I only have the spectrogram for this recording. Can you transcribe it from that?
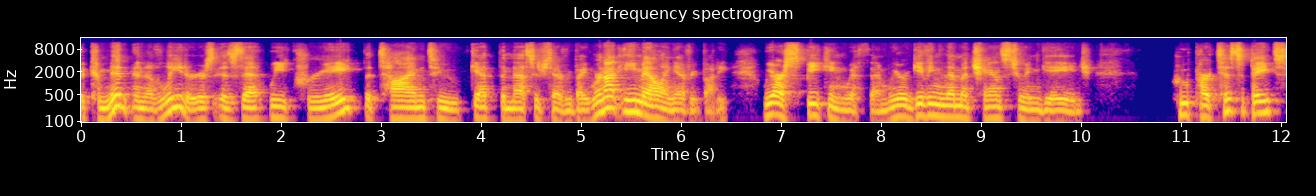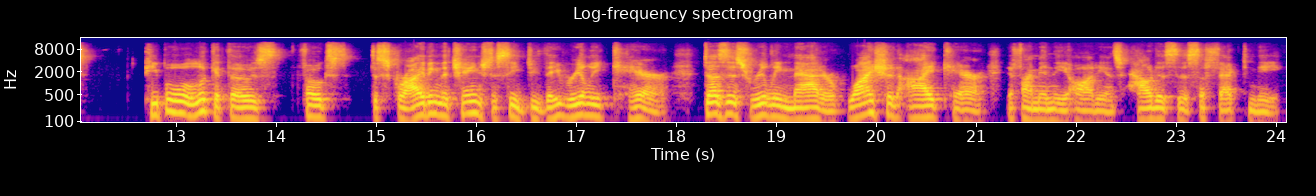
the commitment of leaders is that we create the time to get the message to everybody. We're not emailing everybody, we are speaking with them, we are giving them a chance to engage. Who participates? People will look at those folks describing the change to see do they really care? Does this really matter? Why should I care if I'm in the audience? How does this affect me?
